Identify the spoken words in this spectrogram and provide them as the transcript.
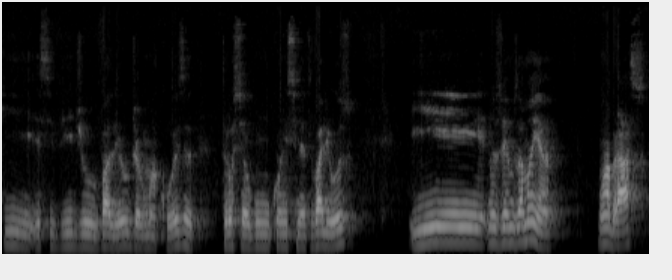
que esse vídeo valeu de alguma coisa, trouxe algum conhecimento valioso. E nos vemos amanhã. Um abraço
